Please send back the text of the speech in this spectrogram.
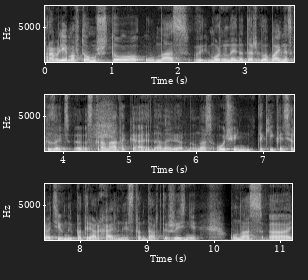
Проблема в том, что у нас, можно, наверное, даже глобально сказать, э, страна такая, да, наверное, у нас очень такие консервативные патриархальные стандарты жизни. У нас э,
